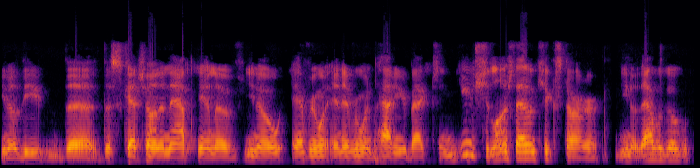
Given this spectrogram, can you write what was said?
you know the the the sketch on a napkin of you know everyone and everyone patting your back saying you should launch that on Kickstarter. You know that would go.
